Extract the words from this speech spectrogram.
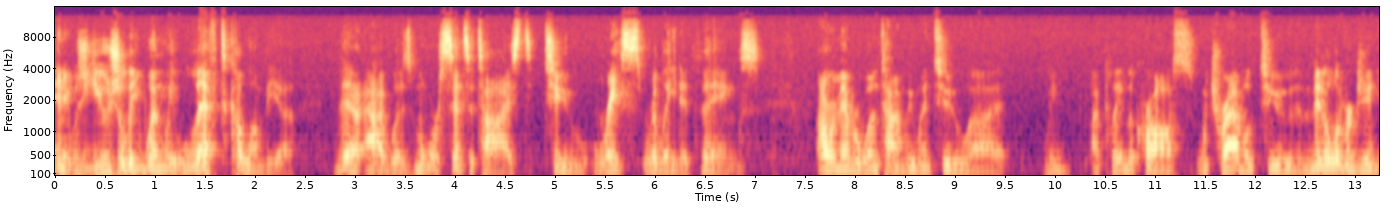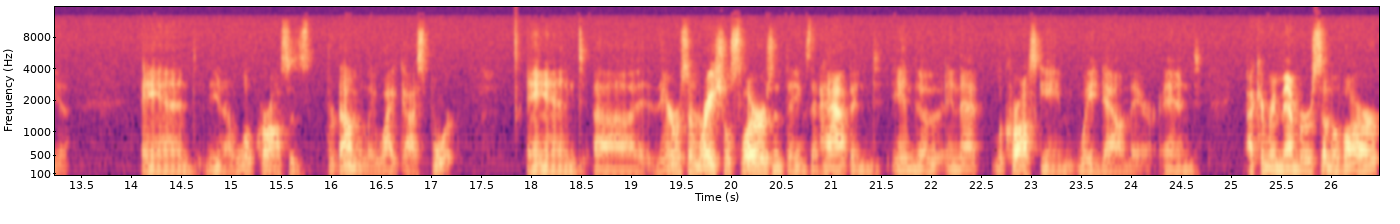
and it was usually when we left Columbia that I was more sensitized to race related things. I remember one time we went to uh, we I played lacrosse. We traveled to the middle of Virginia, and you know lacrosse is predominantly white guy sport, and uh, there were some racial slurs and things that happened in the in that lacrosse game way down there, and I can remember some of our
